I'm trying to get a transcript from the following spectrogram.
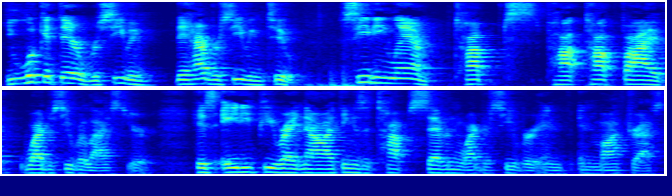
You look at their receiving; they have receiving too. CeeDee Lamb, top top top five wide receiver last year. His ADP right now, I think, is a top seven wide receiver in in mock drafts.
